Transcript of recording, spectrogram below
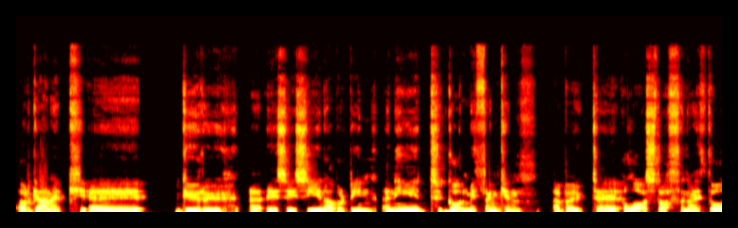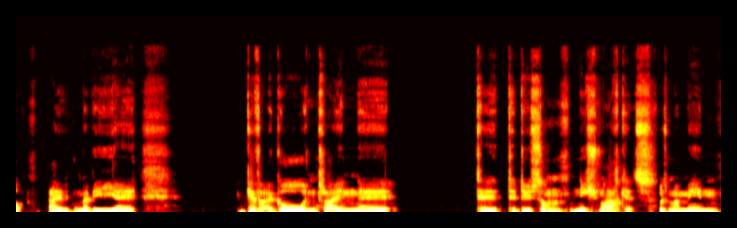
organic uh, guru at SAC in Aberdeen, and he had gotten me thinking about uh, a lot of stuff, and I thought I would maybe uh, give it a go and try and to to do some niche markets was my main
